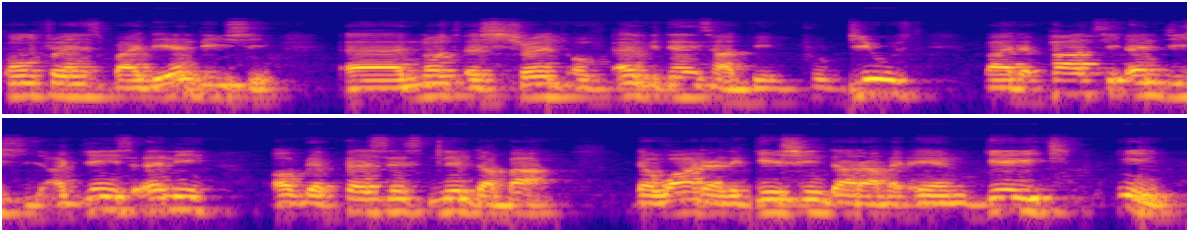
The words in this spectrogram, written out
conference by the NDC, uh, not a shred of evidence had been produced by the party NDC against any of the persons named above. The wild allegation that I'm engaged in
